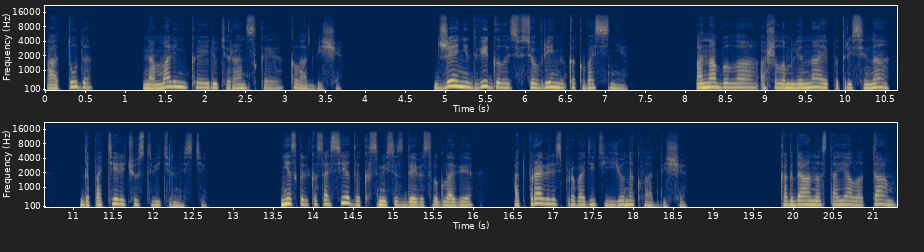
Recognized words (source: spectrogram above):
а оттуда на маленькое лютеранское кладбище. Дженни двигалась все время как во сне. Она была ошеломлена и потрясена до потери чувствительности. Несколько соседок с миссис Дэвис во главе отправились проводить ее на кладбище. Когда она стояла там,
